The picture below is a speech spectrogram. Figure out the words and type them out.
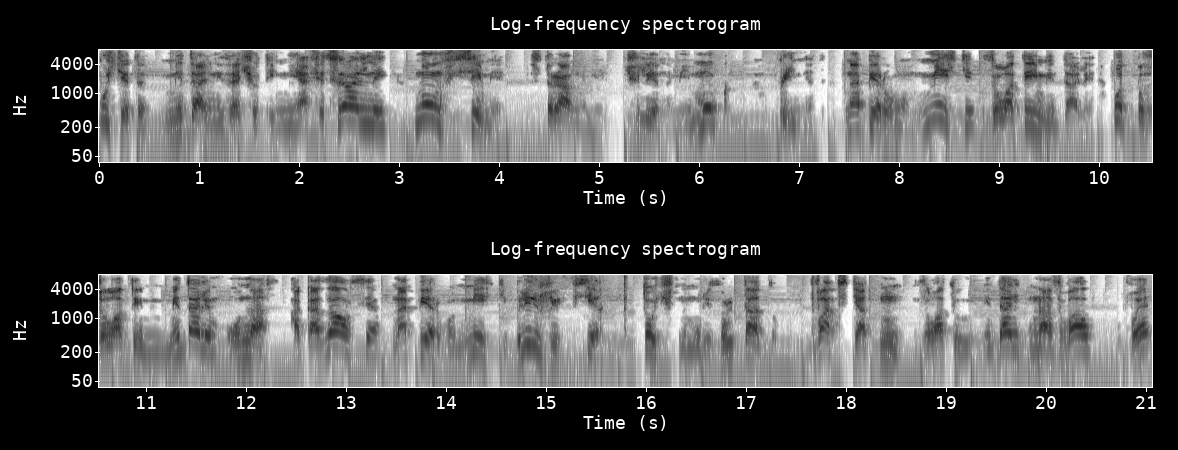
Пусть этот медальный зачет и не официальный, но он всеми странами, членами МОК принят. На первом месте золотые медали. Вот по золотым медалям у нас оказался на первом месте ближе всех к точному результату 21 золотую медаль назвал В.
